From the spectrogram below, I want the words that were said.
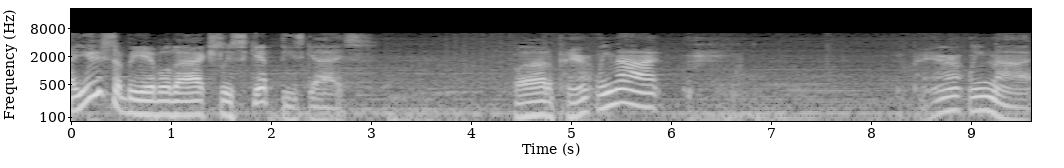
I used to be able to actually skip these guys. But apparently not. Apparently not.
